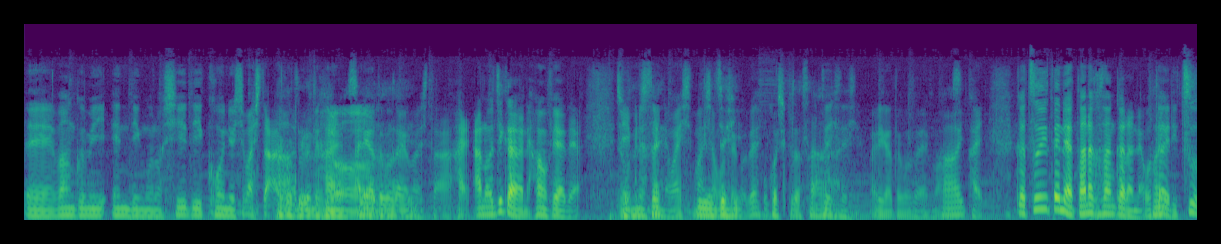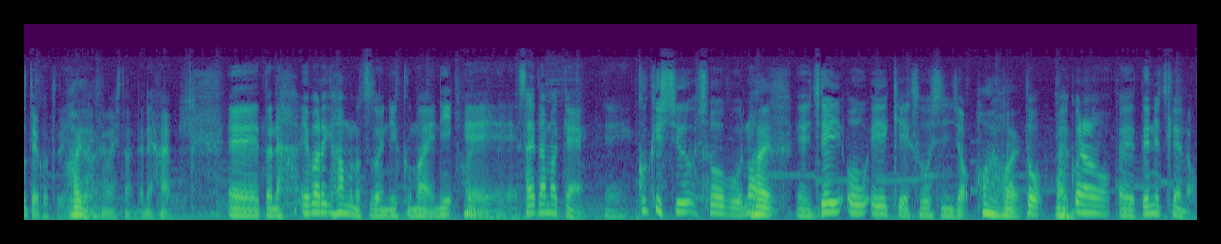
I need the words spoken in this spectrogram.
えー番組エンディングの CD 購入しましたということでね、あはい。ありがとうございました。はい。あの次回はねハムフェアで、えー皆さんにお会いしましょうとぜひいうことでお。越しください。ぜひぜひありがとうございます。は。はい続いてね田中さんからねお便り2ということでいただきましたんでね、はい。えっ、とね茨城ハムの集いに行く前に、はいえー埼玉県、えー、久喜州勝負の、JOAK 送信所と、これあの、えー、NHK の、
